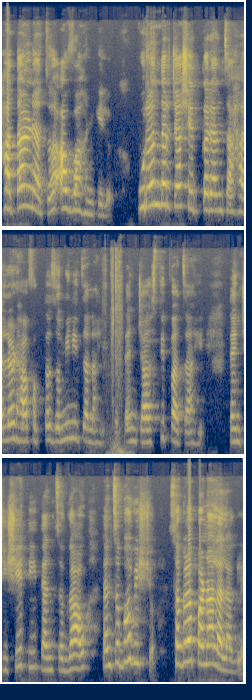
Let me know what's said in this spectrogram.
हाताळण्याचं आवाहन केलं. पुरंदरच्या शेतकऱ्यांचा हा लढा फक्त जमिनीचा नाही तर त्यांच्या अस्तित्वाचा आहे. त्यांची शेती त्यांचं गाव त्यांचं भविष्य सगळं पणाला लागले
